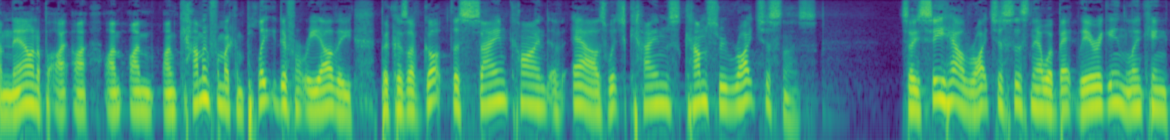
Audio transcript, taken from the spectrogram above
I'm now in a, I, I, I'm, I'm, I'm coming from a completely different reality because I've got the same kind of ours which comes, comes through righteousness. So you see how righteousness, now we're back there again, linking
